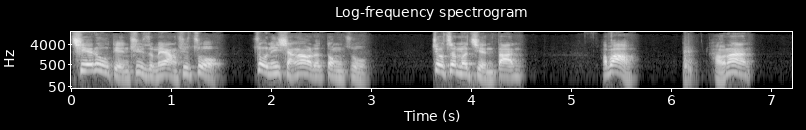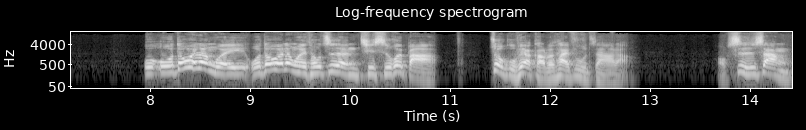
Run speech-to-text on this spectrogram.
切入点去怎么样去做做你想要的动作，就这么简单，好不好？好，那我我都会认为，我都会认为投资人其实会把做股票搞得太复杂了。哦，事实上，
